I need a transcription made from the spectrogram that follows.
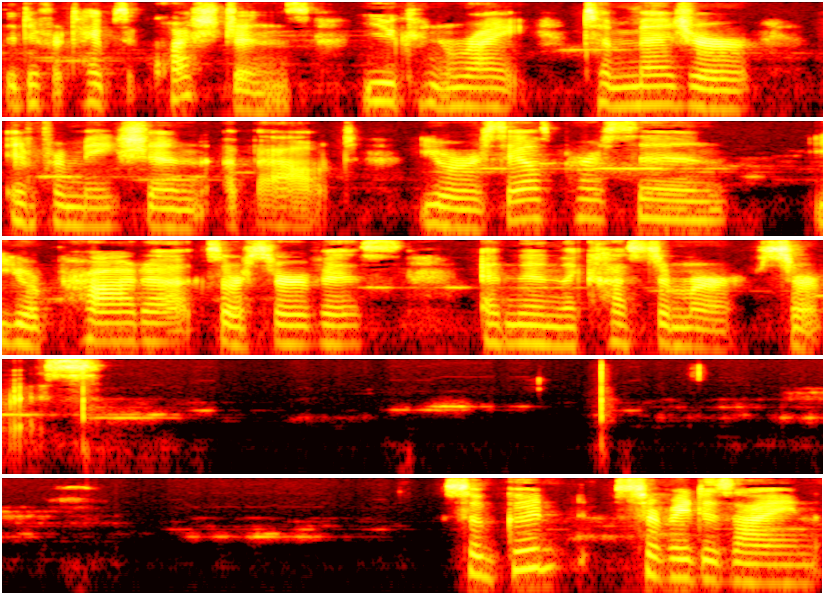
the different types of questions you can write to measure information about your salesperson, your products or service, and then the customer service. So good survey design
